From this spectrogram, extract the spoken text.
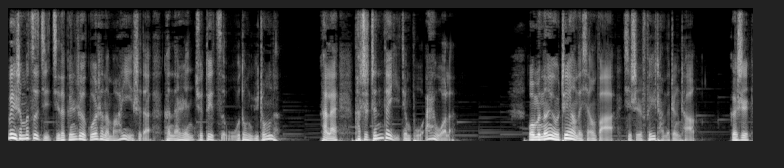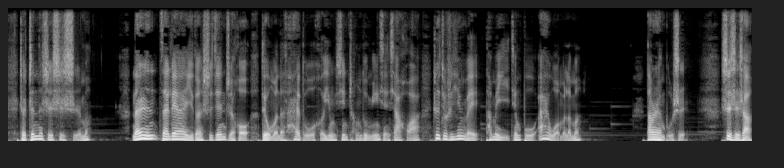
为什么自己急得跟热锅上的蚂蚁似的，可男人却对此无动于衷呢？看来他是真的已经不爱我了。我们能有这样的想法，其实非常的正常。可是，这真的是事实吗？男人在恋爱一段时间之后，对我们的态度和用心程度明显下滑，这就是因为他们已经不爱我们了吗？当然不是。事实上，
